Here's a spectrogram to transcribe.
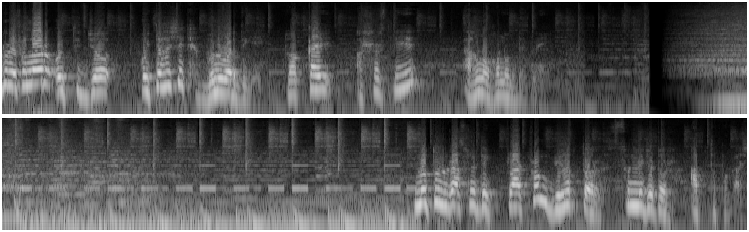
দূরে ফেলার ঐতিহ্য ঐতিহাসিক ভুলুয়ার দিকে। রক্ষায় আশ্বাস দিয়ে এখনও হনদ্বেগ নেই। নতুন রাজনৈতিক প্ল্যাটফর্ম বৃহত্তর সুন্নি জোটর আত্মপ্রকাশ।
